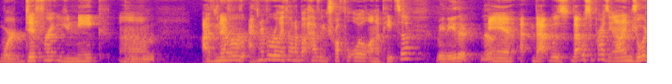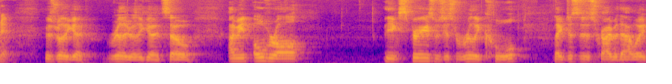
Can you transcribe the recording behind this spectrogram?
were different, unique. Um, Mm-hmm. I've never, I've never really thought about having truffle oil on a pizza, Me neither. No, and that was that was surprising. And I enjoyed it. it was really good, really really good. So, I mean, overall, the experience was just really cool. Like just to describe it that way,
